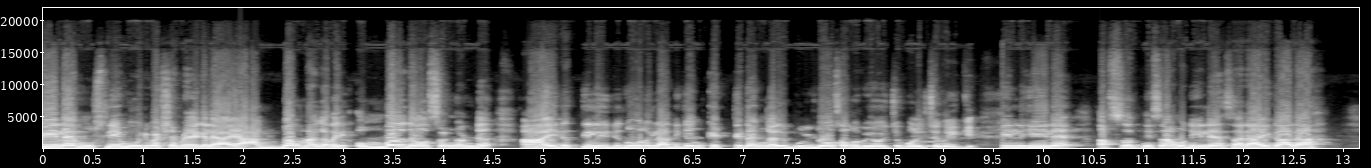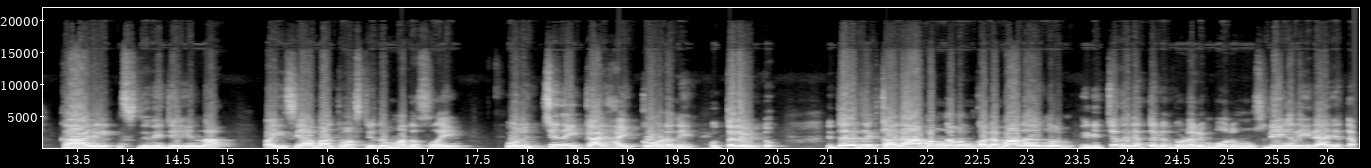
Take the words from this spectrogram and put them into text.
പിയിലെ മുസ്ലിം ഭൂരിപക്ഷ മേഖലയായ അക്ബർ നഗറിൽ ഒമ്പത് ദിവസം കൊണ്ട് ആയിരത്തി ഇരുന്നൂറിലധികം കെട്ടിടങ്ങൾ ബുൾഡോസർ ഉപയോഗിച്ച് പൊളിച്ചു നീക്കി. ഡൽഹിയിലെ ഹസ്രത് നിസാമുദ്ദീനിലെ സരായ്കാല കാനിൽ സ്ഥിതി ചെയ്യുന്ന ഫൈസിയാബാദ് മസ്ജിദും മദസ്രയും പൊളിച്ചു നീക്കാൻ ഹൈക്കോടതി ഉത്തരവിട്ടു. ഇത്തരത്തിൽ കലാപങ്ങളും കൊലപാതകങ്ങളും ഇടിച്ചു നിരത്തലും തുടരുമ്പോഴും മുസ്ലിങ്ങൾ ഈ രാജ്യത്തെ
